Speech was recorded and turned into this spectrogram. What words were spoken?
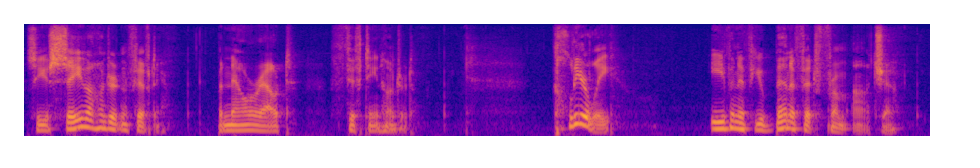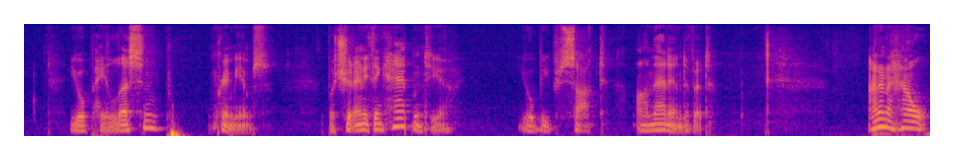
So you save 150, but now we're out 1500. Clearly, even if you benefit from ACHA, you'll pay less in premiums. But should anything happen to you, you'll be socked on that end of it. I don't know how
